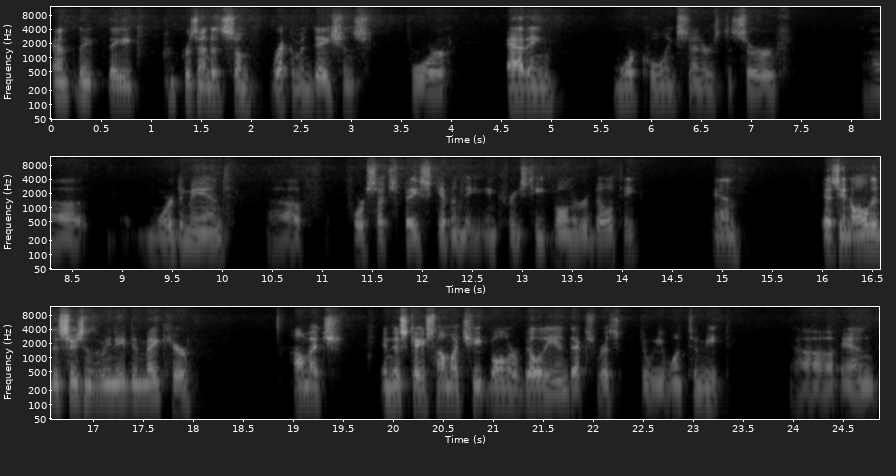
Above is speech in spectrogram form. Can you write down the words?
And they, they presented some recommendations for adding more cooling centers to serve uh, more demand uh, for such space, given the increased heat vulnerability. And as in all the decisions we need to make here, how much, in this case, how much heat vulnerability index risk do we want to meet? Uh, and,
